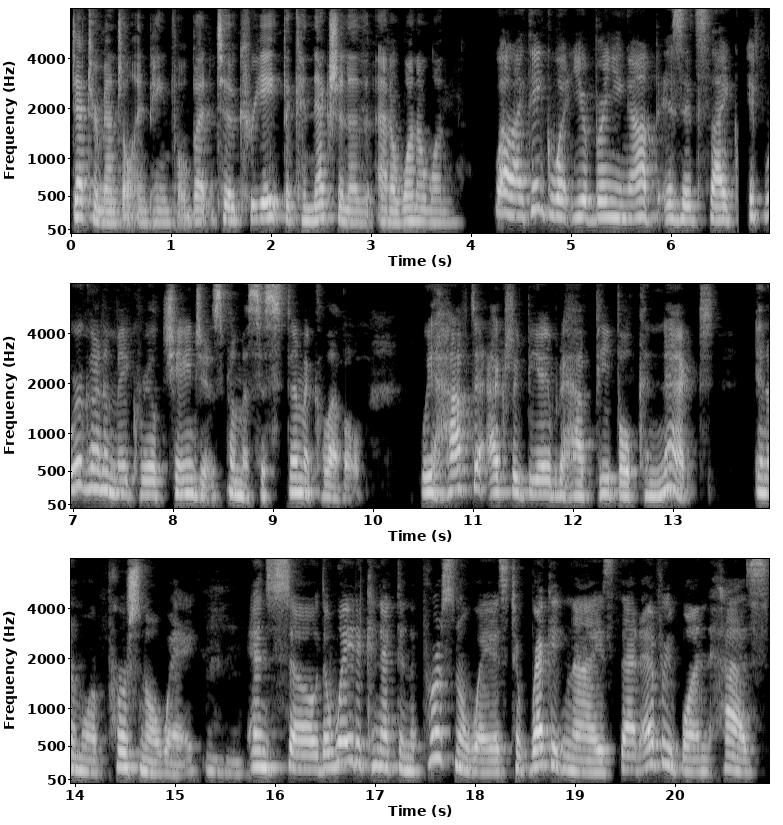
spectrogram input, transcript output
detrimental and painful but to create the connection at a one-on-one well, I think what you're bringing up is it's like if we're going to make real changes from a systemic level, we have to actually be able to have people connect in a more personal way. Mm-hmm. And so the way to connect in the personal way is to recognize that everyone has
